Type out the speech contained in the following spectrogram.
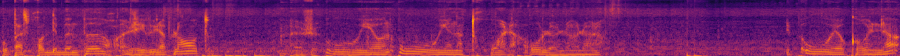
Faut pas se prendre des bumpers, j'ai vu la plante. Ouh, il y, en... Y en a trois là, oh là là là là. Ouh, et encore une là,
